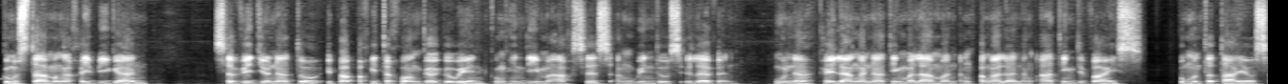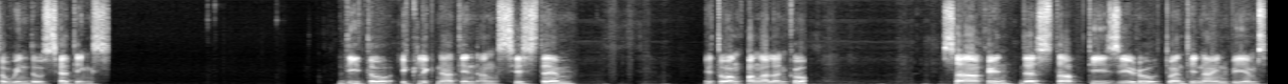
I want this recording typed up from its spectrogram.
Kumusta mga kaibigan? Sa video na to, ipapakita ko ang gagawin kung hindi ma-access ang Windows 11. Una, kailangan nating malaman ang pangalan ng ating device. Pumunta tayo sa Windows Settings. Dito, i-click natin ang System. Ito ang pangalan ko. Sa akin, Desktop T029VMC.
